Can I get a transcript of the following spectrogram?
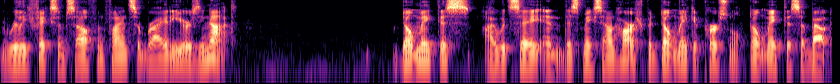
really fix himself and find sobriety, or is he not? Don't make this, I would say, and this may sound harsh, but don't make it personal. Don't make this about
